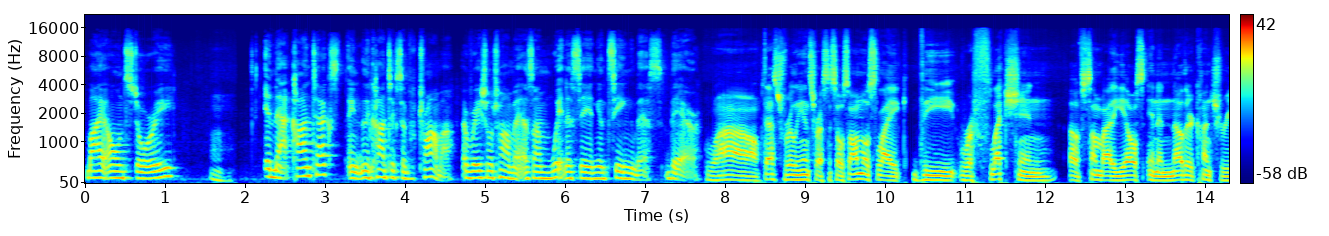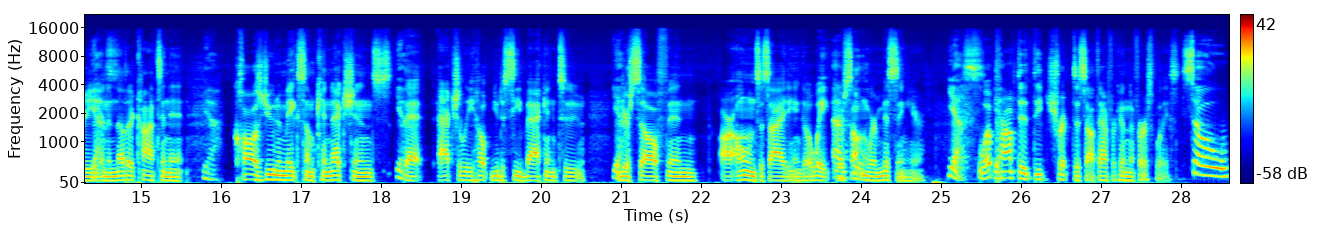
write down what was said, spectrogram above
my own story. Mm-hmm. In that context, in the context of trauma, of racial trauma, as I'm witnessing and seeing this there. Wow, that's really interesting. So it's almost like the reflection of somebody else in another country Yes. and another continent Yeah. caused you to make some connections Yeah. that actually help you to see back into Yes. yourself and our own society and go, wait, there's something we're missing here. Yes. What Yeah. prompted the trip to South Africa in the first place? So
